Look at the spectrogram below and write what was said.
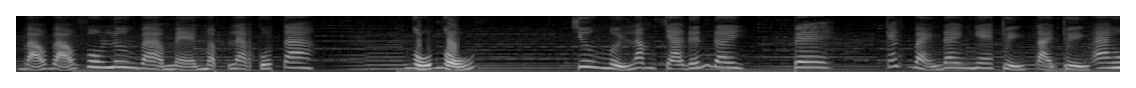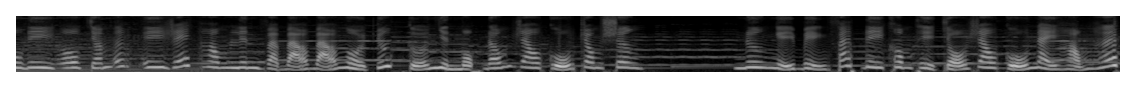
Bảo bảo vô lương bà mẹ mập là của ta. Ngủ ngủ. Chương 15 cha đến đây. P. Các bạn đang nghe truyện tại truyện audio.xyz Hong Linh và Bảo Bảo ngồi trước cửa nhìn một đống rau củ trong sân. Nương nghĩ biện pháp đi không thì chỗ rau củ này hỏng hết.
